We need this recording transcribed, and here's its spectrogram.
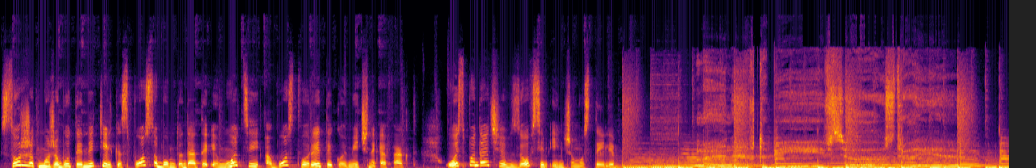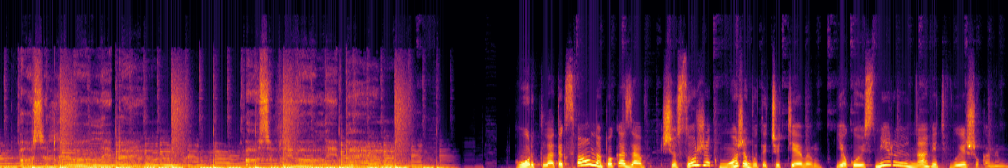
Суржик може бути не тільки способом додати емоцій або створити комічний ефект. Ось подача в зовсім іншому стилі. Мене в тобі все устроює Особливо липень Особливо липень Гурт Латекс Фауна показав, що суржик може бути чуттєвим, якоюсь мірою навіть вишуканим.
